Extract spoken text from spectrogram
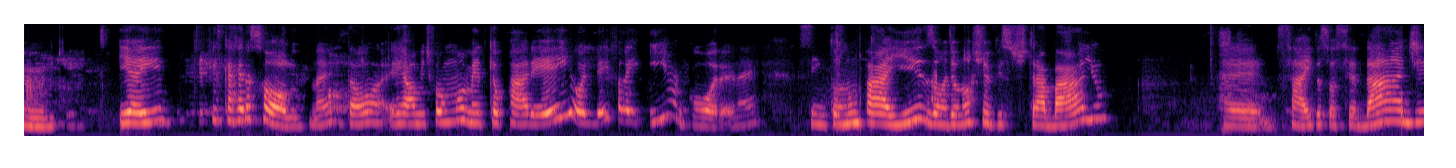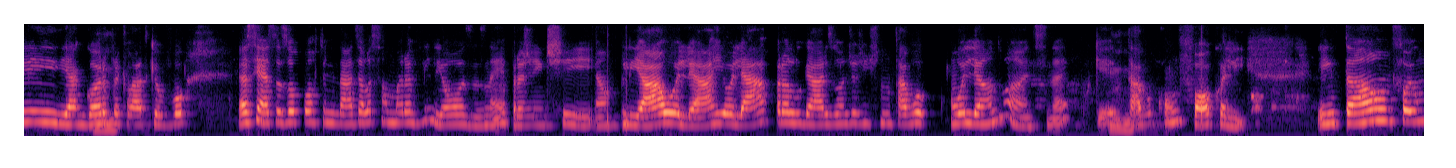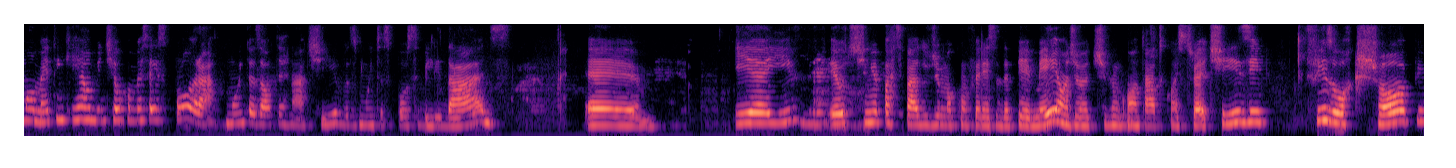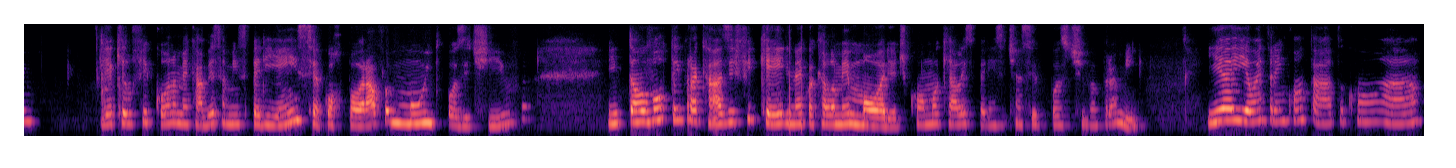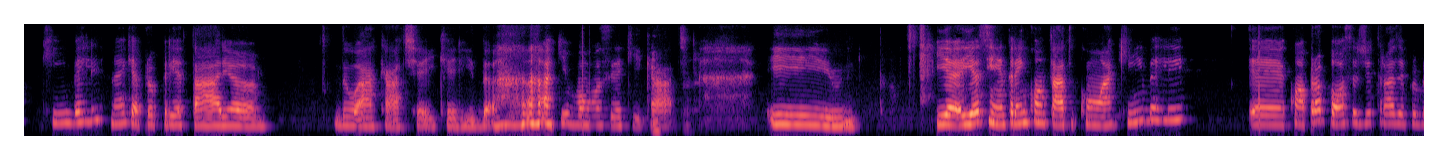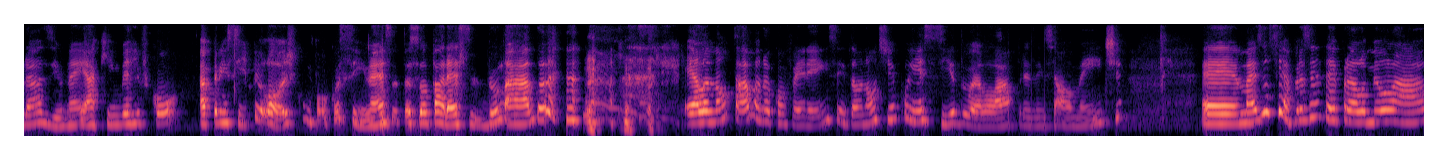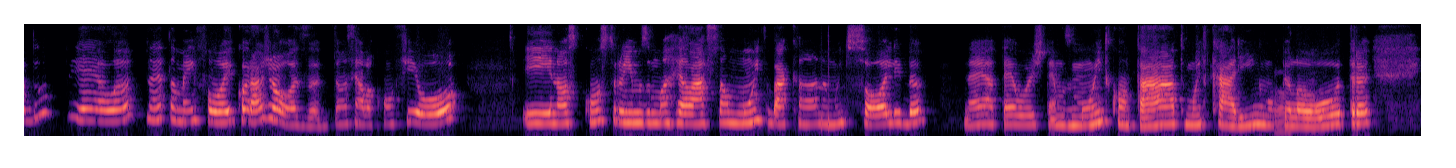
e aí fiz carreira solo, né? Então, realmente foi um momento que eu parei, olhei e falei, e agora, né? Sim, estou num país onde eu não tinha visto de trabalho, é, saí da sociedade, e agora uhum. para que lado que eu vou? assim, essas oportunidades elas são maravilhosas, né? Para a gente ampliar o olhar e olhar para lugares onde a gente não estava olhando antes, né? Porque estava uhum. com foco ali. Então, foi um momento em que realmente eu comecei a explorar muitas alternativas, muitas possibilidades. É... E aí, eu tinha participado de uma conferência da PME, onde eu tive um contato com a Stretch Easy, fiz o workshop, e aquilo ficou na minha cabeça, a minha experiência corporal foi muito positiva. Então eu voltei para casa e fiquei, né, com aquela memória de como aquela experiência tinha sido positiva para mim. E aí eu entrei em contato com a Kimberly, né, que é proprietária do a Kátia aí, querida. que bom você aqui, Kátia. E, e, e assim, entrei em contato com a Kimberly é, com a proposta de trazer para o Brasil, né? E a Kimberly ficou a princípio, lógico, um pouco assim, né? Essa pessoa aparece do nada. ela não estava na conferência, então não tinha conhecido ela lá presencialmente. É, mas assim, apresentei para ela o meu lado e ela né, também foi corajosa. Então, assim, ela confiou e nós construímos uma relação muito bacana, muito sólida né? Até hoje temos muito contato, muito carinho uma pela outra.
